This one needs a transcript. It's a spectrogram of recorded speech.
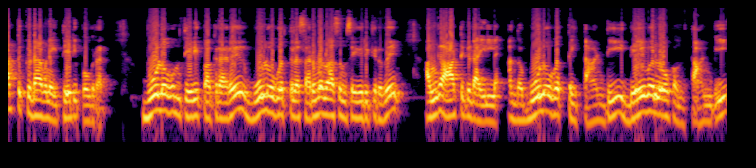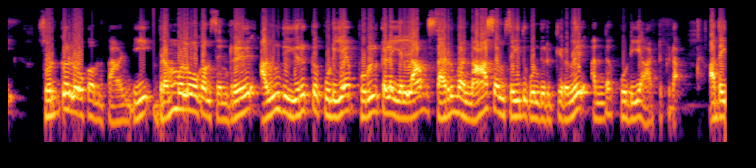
ஆட்டுக்கிடாவினை தேடி போகிறார். பூலோகம் தேடி பார்க்கிறாரு. பூலோகத்துல சர்வநாசம் செய்திருக்கிறது. அங்க ஆட்டுக்கிடா இல்லை. அந்த பூலோகத்தை தாண்டி தேவலோகம் தாண்டி சொர்க்கலோகம் தாண்டி பிரம்மலோகம் சென்று அங்கு இருக்கக்கூடிய பொருட்களை எல்லாம் சர்வ நாசம் செய்து கொண்டிருக்கிறது அந்த கொடிய ஆட்டுக்கிடா. அதை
